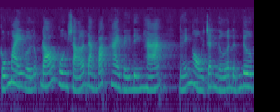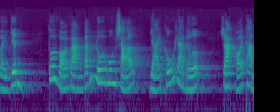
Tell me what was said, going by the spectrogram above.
Cũng may vừa lúc đó quân sở đang bắt hai vị điện hạ Để ngồi trên ngựa định đưa về dinh Tôi vội vàng đánh lui quân sở, Giải cứu ra được. Ra khỏi thành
